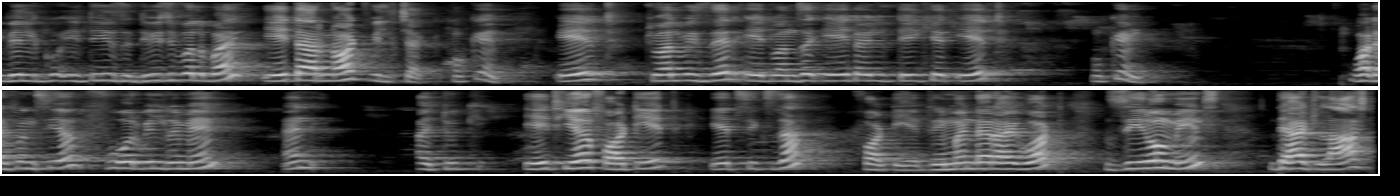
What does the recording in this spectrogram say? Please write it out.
will go, it is divisible by 8 or not we'll check. Okay? 8 12 is there. 8 ones are 8 i will take here 8 okay? What happens here? 4 will remain. And i took 8 here 48 8 6 are 48 remainder i got 0 means that last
